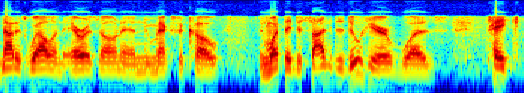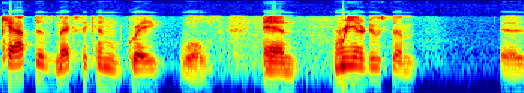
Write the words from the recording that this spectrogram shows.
not as well in Arizona and New Mexico. And what they decided to do here was take captive Mexican gray wolves and reintroduce them uh,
